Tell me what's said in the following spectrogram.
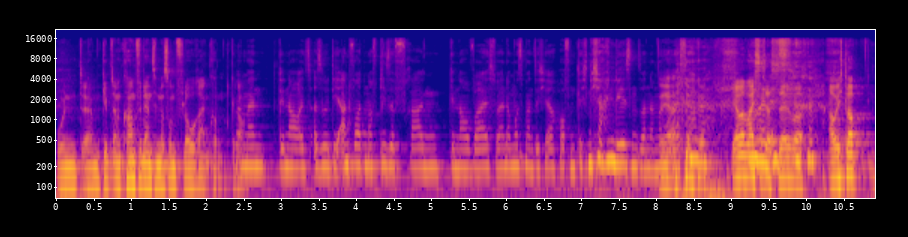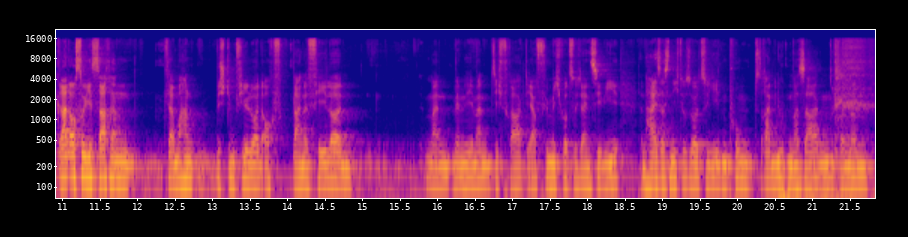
und ähm, gibt einem Confidence, wenn man so ein Flow reinkommt. Genau. Wenn man genau, also die Antworten auf diese Fragen genau weiß, weil da muss man sich ja hoffentlich nicht einlesen, sondern man ja. weiß ja, man weiß das selber. Aber ich glaube, gerade auch solche Sachen, da machen bestimmt viele Leute auch kleine Fehler. Man, wenn jemand sich fragt, ja, fühl mich kurz durch dein CV, dann heißt das nicht, du sollst zu jedem Punkt drei Minuten was sagen, sondern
